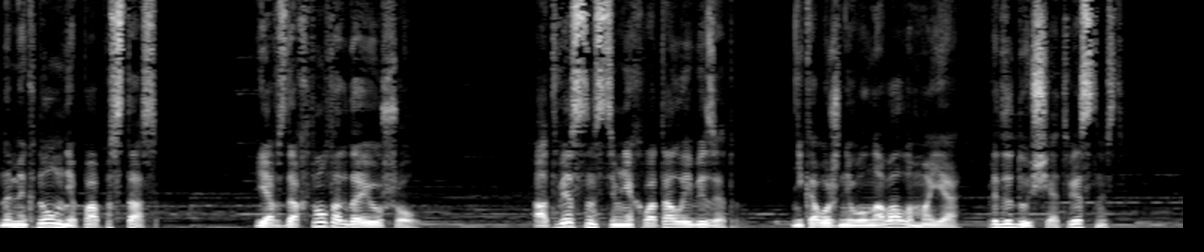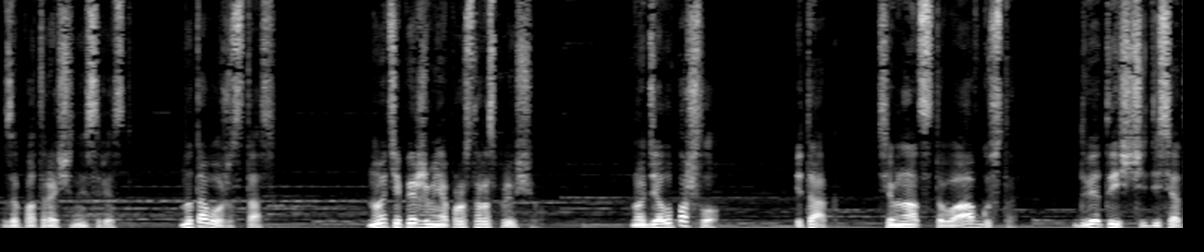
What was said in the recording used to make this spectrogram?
намекнул мне папа Стаса. Я вздохнул тогда и ушел. ответственности мне хватало и без этого. Никого же не волновала моя предыдущая ответственность за потраченные средства. На того же Стаса. Но теперь же меня просто расплющило. Но дело пошло. Итак, 17 августа 2010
